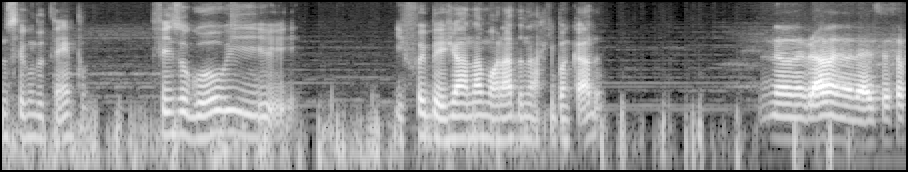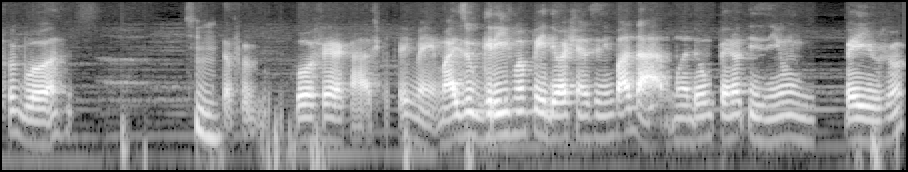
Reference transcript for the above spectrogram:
no segundo tempo. Fez o gol e. E foi beijar a namorada na arquibancada. Não lembrava não dessa, essa foi boa. Hum. Essa foi boa, Ferreira Carrasco, fez bem. Mas o Griezmann perdeu a chance de empatar. Mandou um pênaltizinho feio, viu?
